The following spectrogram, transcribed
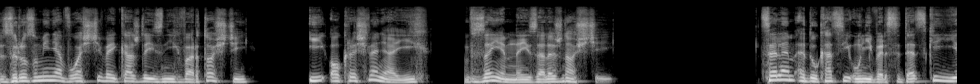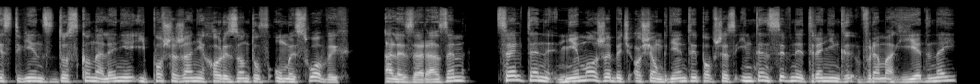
zrozumienia właściwej każdej z nich wartości i określenia ich wzajemnej zależności. Celem edukacji uniwersyteckiej jest więc doskonalenie i poszerzanie horyzontów umysłowych, ale zarazem cel ten nie może być osiągnięty poprzez intensywny trening w ramach jednej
